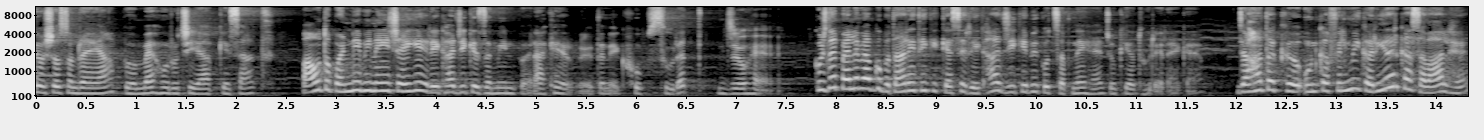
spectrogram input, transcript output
radio show सुन रहे हैं आप, मैं हूँ रुचि आपके साथ। पाँव तो पढ़ने भी नहीं चाहिए, रेखा जी के ज़मीन पर। आखिर इतने खूबसूरत जो हैं। कुछ देर पहले मैं आपको बता रही थी कि कैसे रेखा जी के भी कुछ सपने हैं जो कि अधूरे रह गए। जहाँ तक उनका फिल्मी करियर का सवाल है,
